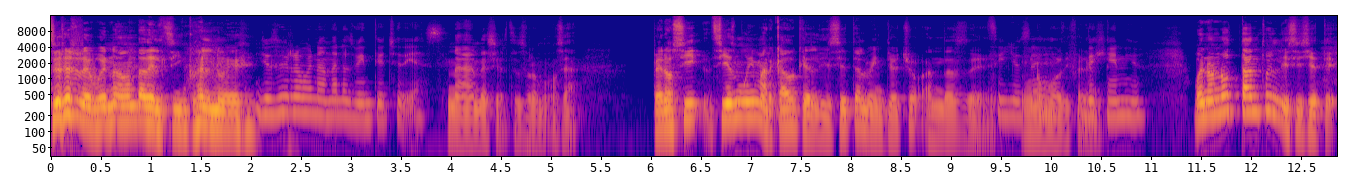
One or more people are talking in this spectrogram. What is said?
Tú eres re buena onda del 5 al 9. Yo soy re buena onda los 28 días. Nah, no es cierto, es broma. O sea, pero sí, sí es muy marcado que el 17 al 28 andas de un humor diferente. De genio. Bueno, no tanto el 17.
